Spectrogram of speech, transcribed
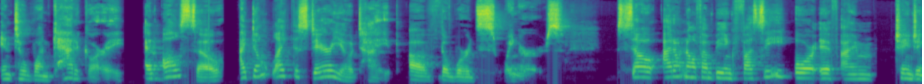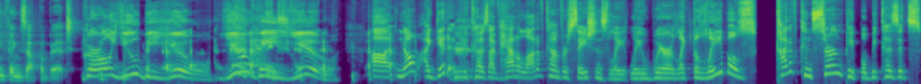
into one category. And also I don't like the stereotype of the word swingers. So I don't know if I'm being fussy or if I'm changing things up a bit. Girl, you be you. You be you. Uh, no, I get it because I've had a lot of conversations lately where like the labels kind of concern people because it's,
